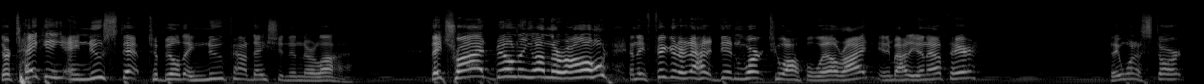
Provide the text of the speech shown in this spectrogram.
they're taking a new step to build a new foundation in their life. They tried building on their own and they figured it out. It didn't work too awful well, right? Anybody in out there? They want to start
